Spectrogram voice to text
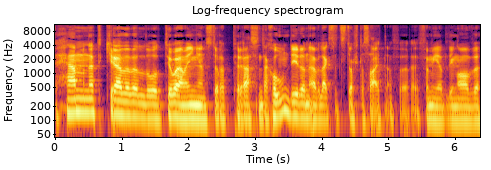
Hemnet kräver väl då till att börja med ingen större presentation. Det är den överlägset största sajten för eh, förmedling av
